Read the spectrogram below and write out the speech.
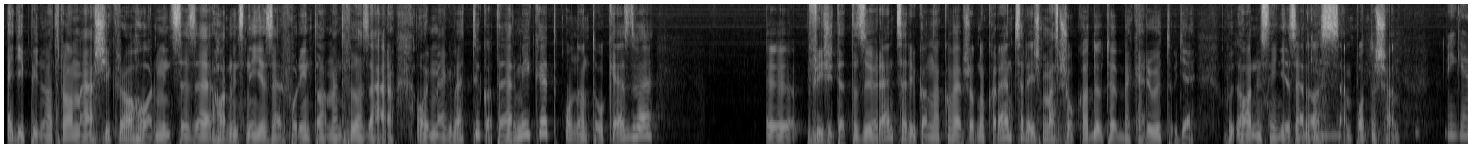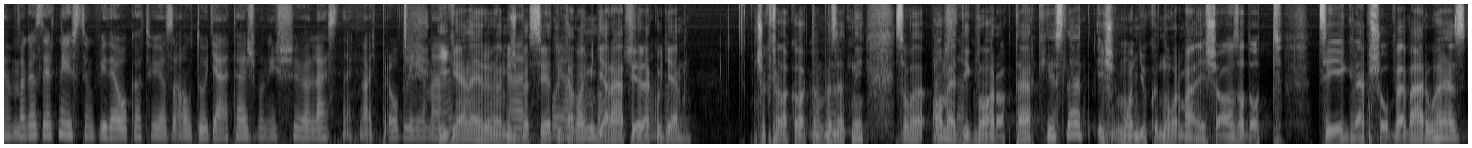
egyik pillanatra a másikra 30 ezer, 34 ezer forinttal ment fel az ára. Ahogy megvettük a terméket, onnantól kezdve frissített az ő rendszerük, annak a webshopnak a rendszere, és már sokkal többbe került, ugye 34 ezerrel azt hiszem pontosan. Igen, meg azért néztünk videókat, hogy az autógyártásban is lesznek nagy problémák. Igen, erről nem is beszéltünk, hát majd mindjárt rátérek, ugye, csak fel akartam uh-huh. vezetni. Szóval Persze. ameddig van raktárkészlet, és mondjuk normális az adott cég, webshop, webáruház,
